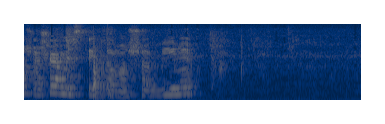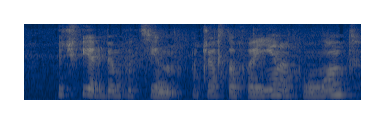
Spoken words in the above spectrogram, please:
Așa, și amestecăm așa bine. Deci fierbem puțin această făină cu unt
